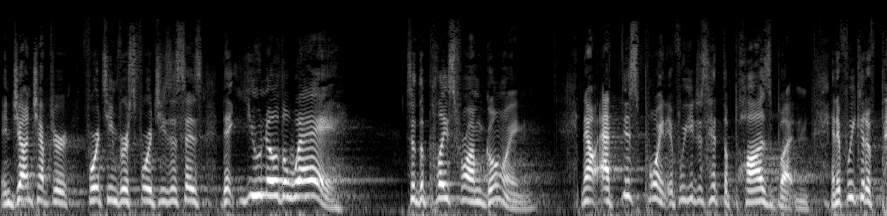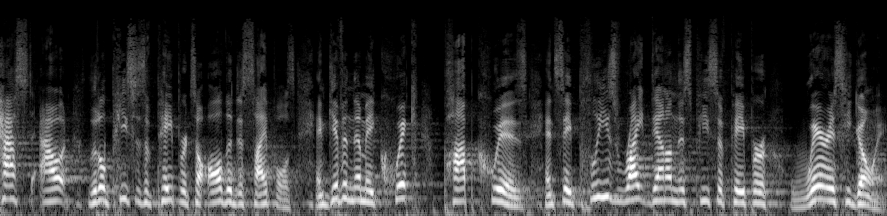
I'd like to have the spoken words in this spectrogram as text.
In John chapter 14, verse 4, Jesus says that you know the way to the place where I'm going. Now, at this point, if we could just hit the pause button, and if we could have passed out little pieces of paper to all the disciples and given them a quick pop quiz and say, please write down on this piece of paper, where is he going?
